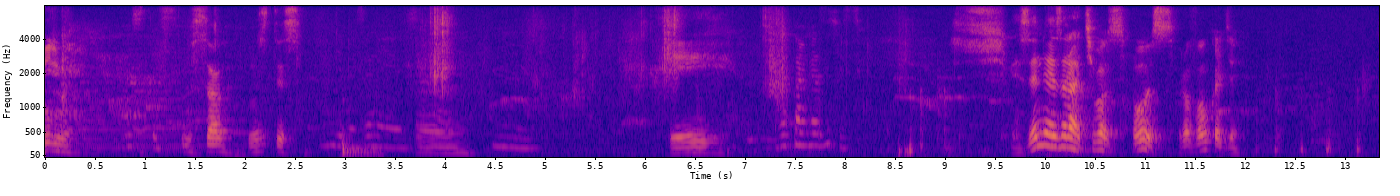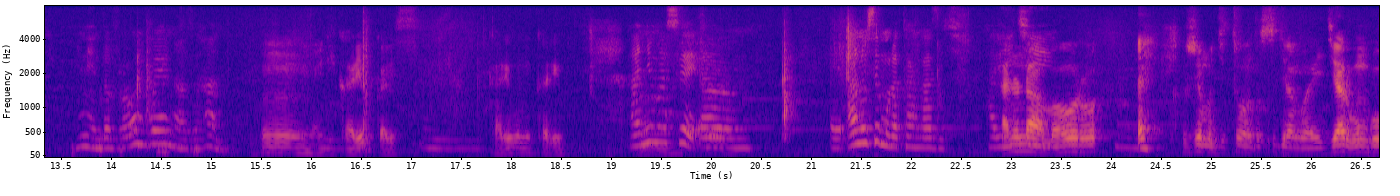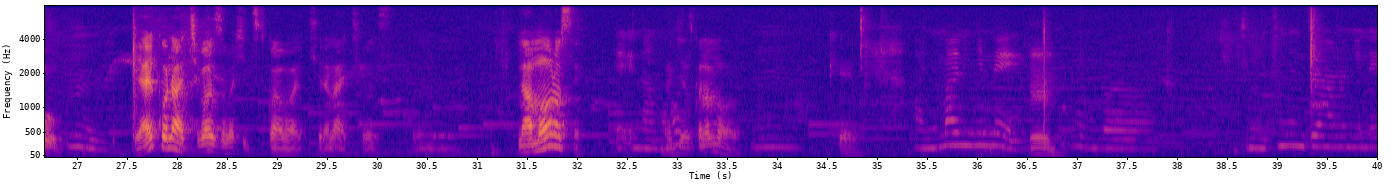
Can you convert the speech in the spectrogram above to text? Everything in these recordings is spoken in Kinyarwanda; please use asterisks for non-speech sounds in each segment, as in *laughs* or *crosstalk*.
Mwiriwe. Sawa. Muzitese. Meze neza. Mm. Iki nta kibazo. Hose uravaho ukajya. Nyine ndava aho mvuye nkaza hano. Mm, ni karibu kabisa. Mm. Karibu ni karibu. Hanyuma se um, eh, hano se muratangaza iki? Hari Hano iki? ni amahoro. Mm. Eh, uje mu gitondo usugira ngo hari igihe ari ubu ngubu. Mm. Eh, ariko nta kibazo abashyitsi twabakira nta kibazo. Mm. Ni amahoro se? Eh. Bagenzwa n'amahoro. Mm. Hanyuma nyine Mm. numva ikintu gitumye nza hano nyine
